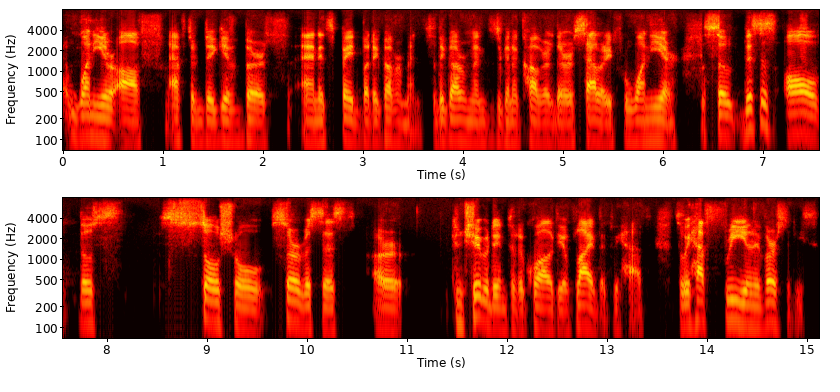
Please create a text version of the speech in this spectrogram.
one year off after they give birth and it's paid by the government. So the government is going to cover their salary for one year. So this is all those social services are contributing to the quality of life that we have so we have free universities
